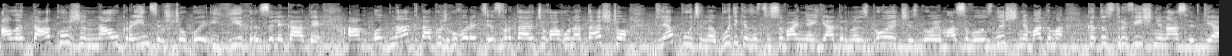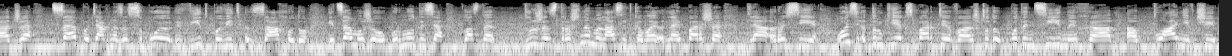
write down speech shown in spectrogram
але також на українців, щоб їх залякати. А однак також говорять, звертають увагу на те, що для Путіна будь-яке застосування ядерної зброї чи зброї масового знищення матиме катастрофічні наслідки, адже це потягне за собою відповідь заходу, і це може обернутися власне дуже страшними наслідками. Найперше для Росії. Ось думки експертів е, щодо потенційних е, е, планів чи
